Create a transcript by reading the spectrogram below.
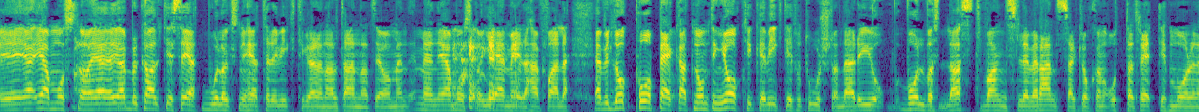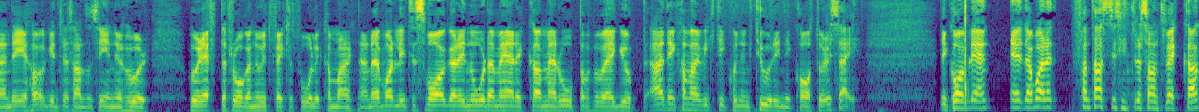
jag, jag måste nog, jag, jag, brukar alltid säga att bolagsnyheter är viktigare än allt annat, ja, men, men jag måste nog ge mig i det här fallet. Jag vill dock påpeka att någonting jag tycker är viktigt på torsdagen där är ju Volvos lastvagnsleveranser klockan 8.30 på morgonen. Det är högintressant att se nu hur, hur efterfrågan utvecklas på olika marknader. Det var lite svagare i Nordamerika med Europa på väg upp. Ja, det kan vara en viktig konjunkturindikator i sig. Det kommer bli en, eh, det var en fantastiskt intressant vecka.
